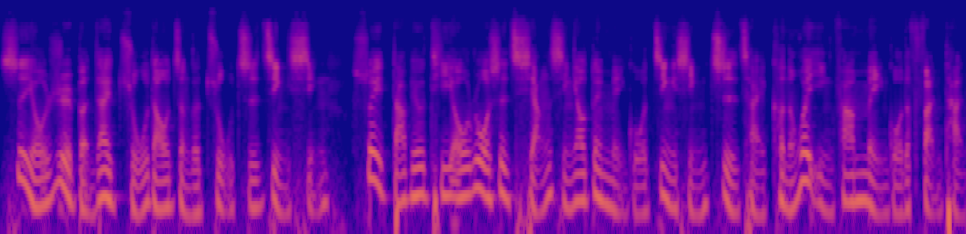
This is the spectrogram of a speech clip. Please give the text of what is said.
是由日本在主导整个组织进行。所以 WTO 若是强行要对美国进行制裁，可能会引发美国的反弹，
